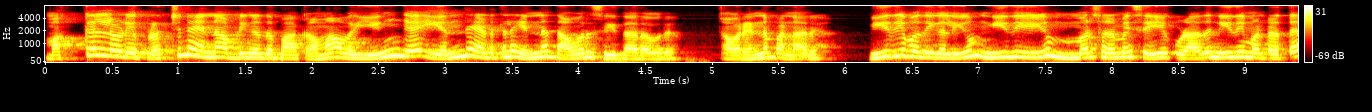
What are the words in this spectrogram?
மக்களுடைய பிரச்சனை என்ன அப்படிங்கிறத பார்க்காம அவர் எங்க எந்த இடத்துல என்ன தவறு செய்தார் அவரு? அவர் என்ன பண்ணாரு? நீதிபதிகளையும் நீதியையும் விமர்சனமே செய்யக்கூடாது. நீதிமன்றத்தை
